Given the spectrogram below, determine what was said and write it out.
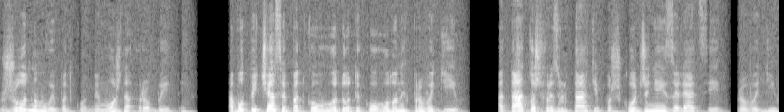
в жодному випадку не можна робити або під час випадкового дотику оголених проводів, а також в результаті пошкодження ізоляції проводів.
